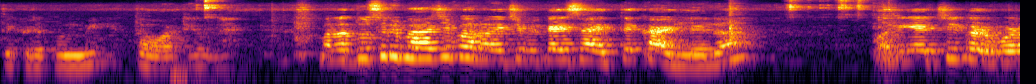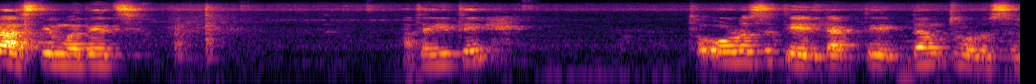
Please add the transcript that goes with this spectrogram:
तिकडे पण मी तवा ठेवला. मला दुसरी भाजी बनवायची मी काही साहित्य काढलेलं पण याची गडबड असते मध्येच. आता इथे थोडंसं तेल टाकते एकदम थोडंसं.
